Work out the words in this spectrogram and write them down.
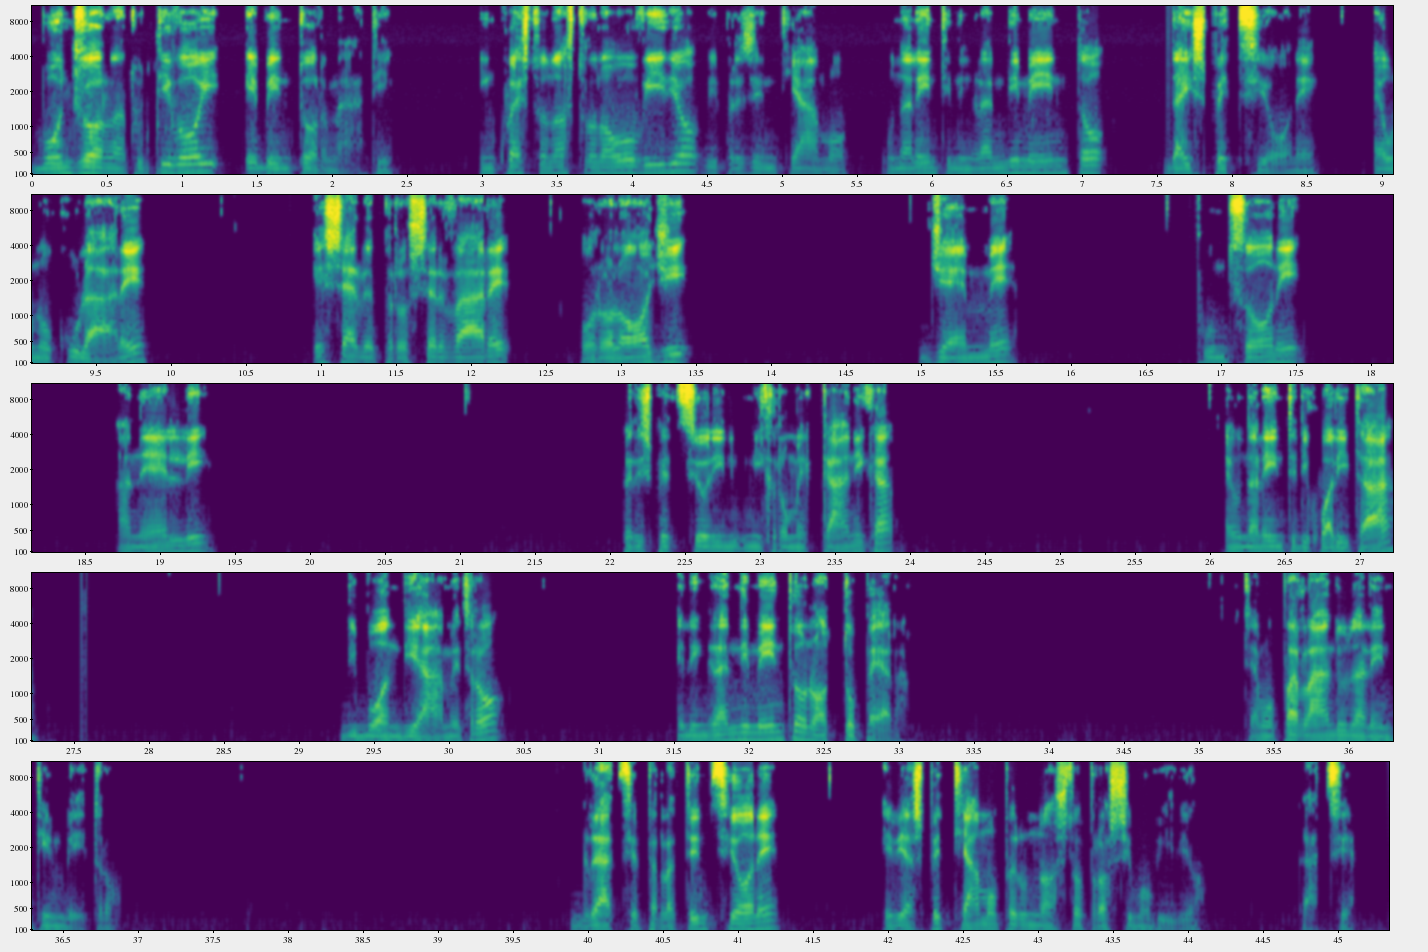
Buongiorno a tutti voi e bentornati. In questo nostro nuovo video vi presentiamo una lente in ingrandimento da ispezione. È un oculare e serve per osservare orologi, gemme, punzoni, anelli, per ispezioni micromeccanica. È una lente di qualità di buon diametro e l'ingrandimento è un 8x. Stiamo parlando di una lente in vetro. Grazie per l'attenzione e vi aspettiamo per un nostro prossimo video. Grazie.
